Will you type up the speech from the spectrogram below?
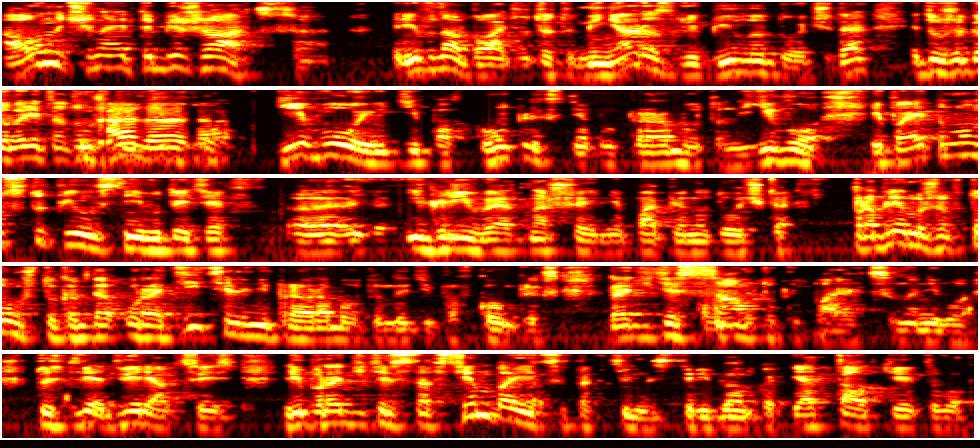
а он начинает обижаться ревновать. Вот это «меня разлюбила дочь», да? Это уже говорит о том, что да, его, да. его Эдипов комплекс не был проработан, его. И поэтому он вступил с ней вот эти э, игривые отношения папина-дочка. Проблема же в том, что когда у родителя не проработан Эдипов комплекс, родитель сам покупается на него. То есть две, две реакции есть. Либо родитель совсем боится тактильности ребенка и отталкивает его,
